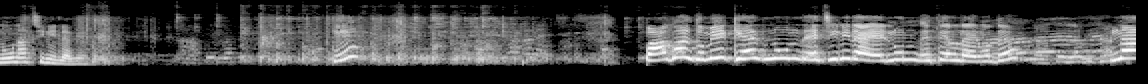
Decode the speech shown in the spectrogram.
নুন আর চিনি লাগে। কি? পাগল তুমি কে নুন চিনি দেয়? নুন তেল দেয় এর মধ্যে? না।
